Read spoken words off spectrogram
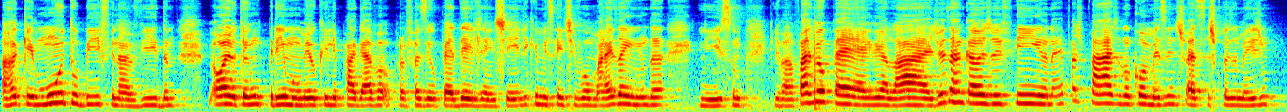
Arranquei muito bife na vida. Olha, eu tenho um primo meu que ele pagava para fazer o pé dele, gente. Ele que me incentivou mais ainda nisso. Ele falava, faz meu pé, eu ia lá, às vezes arrancava os bifinhos, né? Faz parte, no começo a gente faz essas coisas mesmo.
